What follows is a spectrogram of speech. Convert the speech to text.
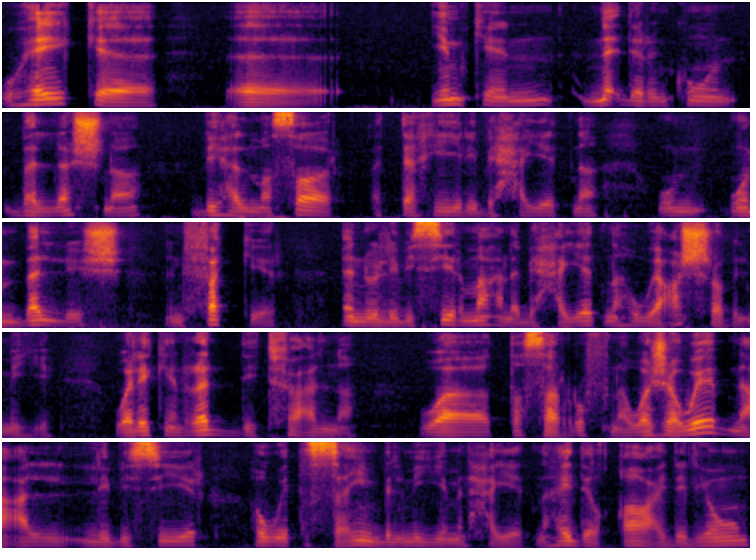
وهيك آه آه يمكن نقدر نكون بلشنا بهالمسار التغييري بحياتنا ونبلش نفكر إنه اللي بيصير معنا بحياتنا هو عشرة بالمية ولكن ردة فعلنا وتصرفنا وجوابنا على اللي بيصير هو 90% من حياتنا. هيدي القاعدة اليوم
